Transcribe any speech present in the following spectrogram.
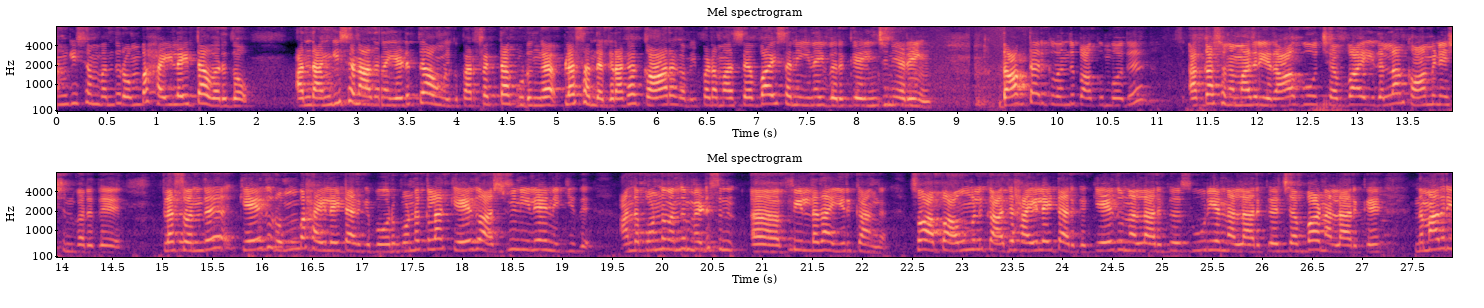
அங்கிசம் வந்து ரொம்ப ஹைலைட்டா வருதோ அந்த அங்கீஷநாதனை எடுத்து அவங்களுக்கு பர்ஃபெக்டா கொடுங்க. ப்ளஸ் அந்த கிரக காரகம் இப்ப நம்ம செவ்வாய் சனி இணைவு இருக்கு இன்ஜினியரிங் டாக்டருக்கு வந்து பார்க்கும்போது அக்கா சொன்ன மாதிரி ராகு செவ்வாய் இதெல்லாம் காம்பினேஷன் வருது. ப்ளஸ் வந்து கேது ரொம்ப ஹைலைட்டா இருக்கு. இப்போ ஒரு பொண்ணுக்கெல்லாம் கேது அஸ்வினிலே நிக்குது. அந்த பொண்ணு வந்து மெடிசின் ஃபீல்டில் தான் இருக்காங்க. ஸோ அப்போ அவங்களுக்கு அது ஹைலைட்டா இருக்கு. கேது நல்லா இருக்கு சூரியன் நல்லா இருக்கு செவ்வாய் நல்லா இருக்கு. இந்த மாதிரி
